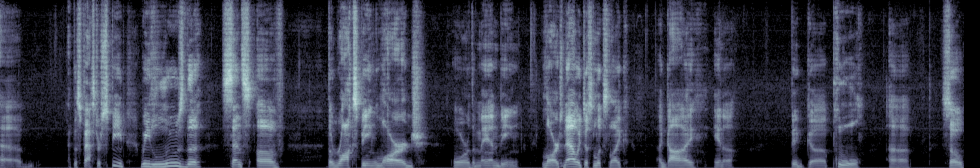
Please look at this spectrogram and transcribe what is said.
uh, at this faster speed, we lose the sense of the rocks being large or the man being large. Now it just looks like a guy in a big uh, pool. Uh, so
